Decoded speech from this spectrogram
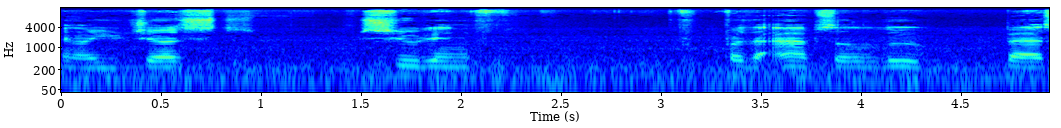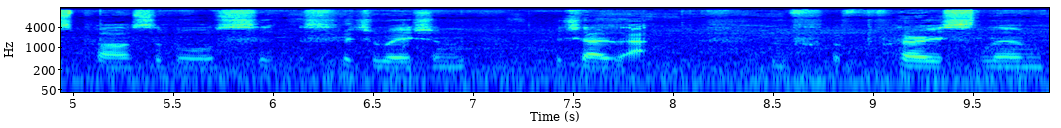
And are you just shooting for the absolute best possible situation which has very slim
